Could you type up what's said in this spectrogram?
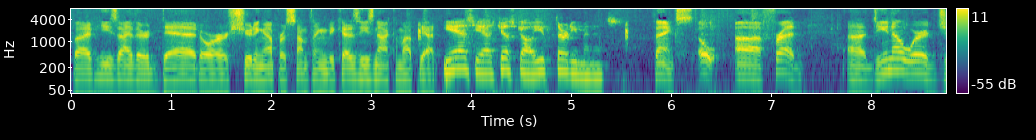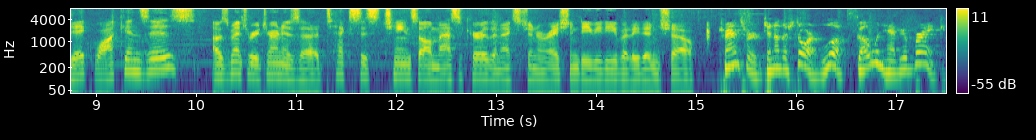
but he's either dead or shooting up or something because he's not come up yet. Yes, yes, just go. You've 30 minutes. Thanks. Oh, uh, Fred, uh, do you know where Jake Watkins is? I was meant to return his uh, Texas Chainsaw Massacre: The Next Generation DVD, but he didn't show. Transferred to another store. Look, go and have your break.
